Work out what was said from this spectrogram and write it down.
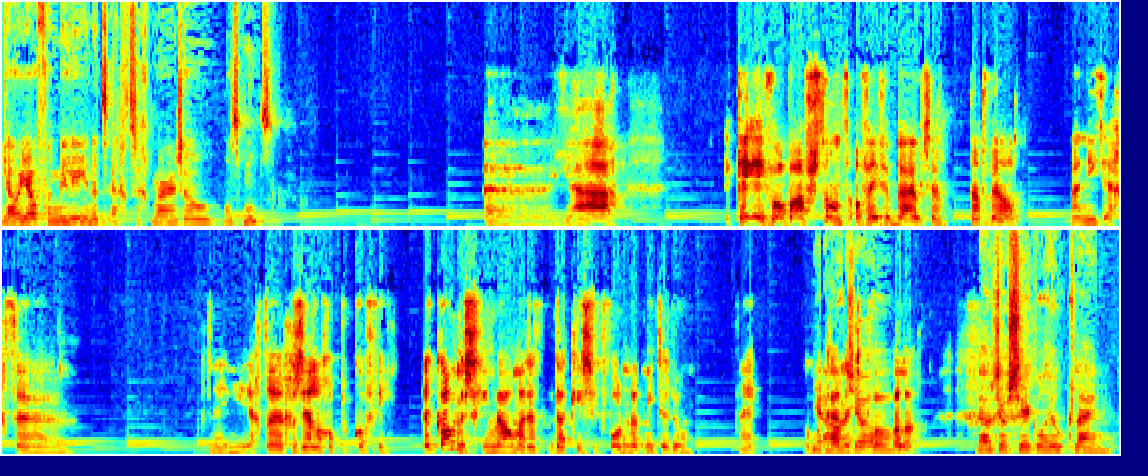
jou, jouw familie in het echt zeg maar zo ontmoet? Ja, kijk even op afstand of even buiten, dat wel. Maar niet echt, nee, niet echt gezellig op de koffie. Dat kan misschien wel, maar dat, daar kies ik voor om dat niet te doen. Nee, we je houdt, jou, je houdt jouw cirkel heel klein.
